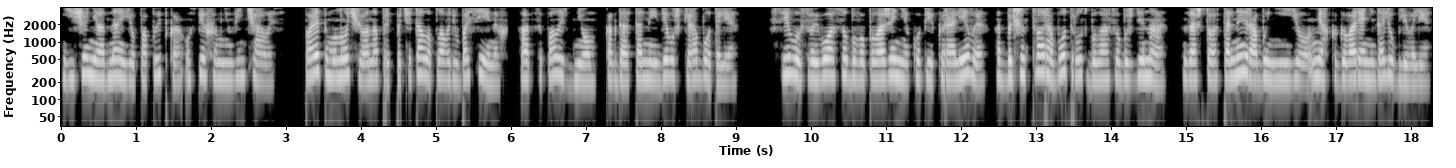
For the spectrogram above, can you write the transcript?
еще ни одна ее попытка успехом не увенчалась. Поэтому ночью она предпочитала плавать в бассейнах, а отсыпалась днем, когда остальные девушки работали. В силу своего особого положения копии королевы, от большинства работ Рус была освобождена, за что остальные рабыни ее, мягко говоря, недолюбливали.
